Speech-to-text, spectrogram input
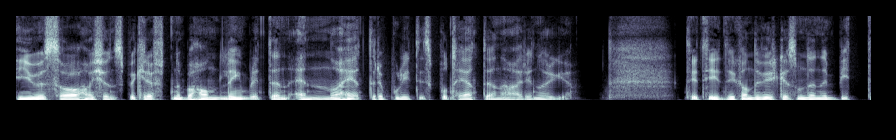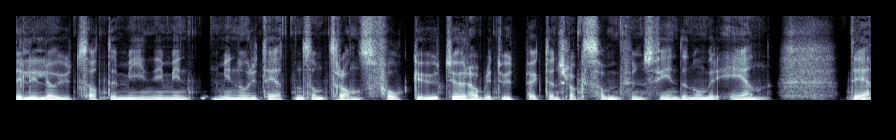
i USA har kjønnsbekreftende behandling blitt en enda hetere politisk potet enn her i Norge. Til tider kan det virke som denne bitte lille og utsatte miniminoriteten som transfolket utgjør, har blitt utpekt til en slags samfunnsfiende nummer én. Det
